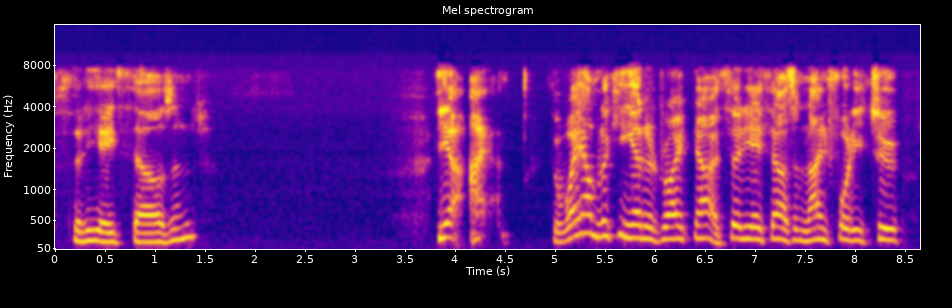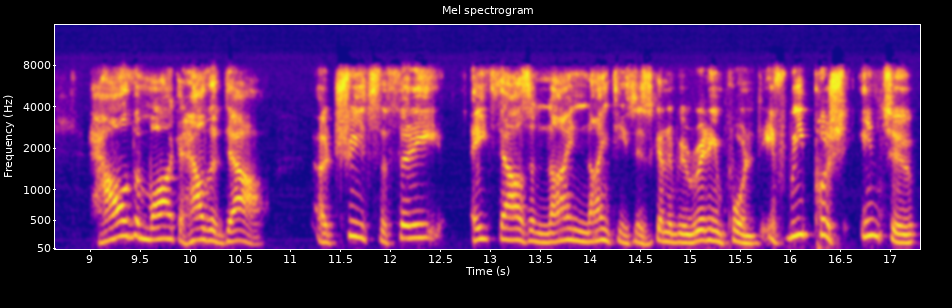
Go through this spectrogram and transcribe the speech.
38,000. Yeah, I, the way I'm looking at it right now at 38,942, how the market, how the Dow uh, treats the 38,990s is going to be really important. If we push into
